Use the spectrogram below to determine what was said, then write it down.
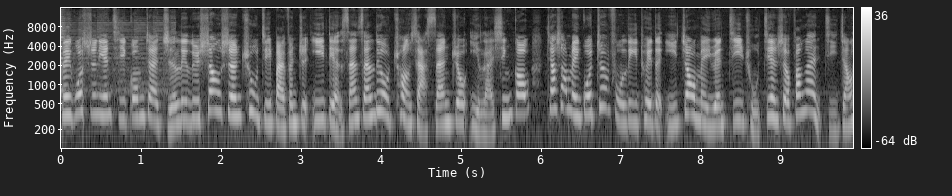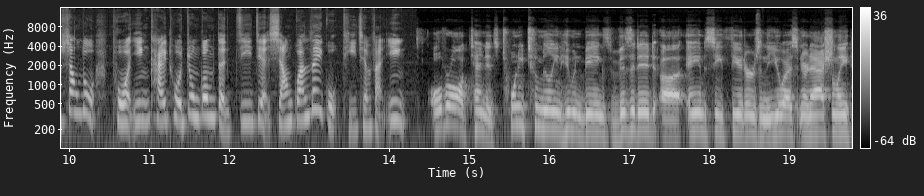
美国十年期公债殖利率上升，触及百分之一点三三六，创下三周以来新高。加上美国政府力推的一兆美元基础建设方案即将上路，波音、开拓重工等基建相关类股提前反应。 overall attendance 22 million human beings visited uh, AMC theaters in the US internationally.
